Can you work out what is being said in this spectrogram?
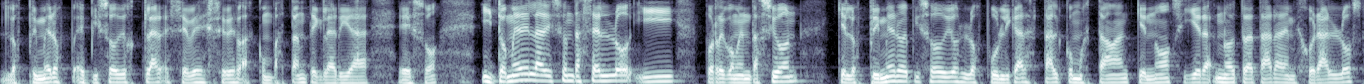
los primeros episodios se, ve, se ve con bastante claridad eso. Y tomé la decisión de hacerlo y por recomendación que los primeros episodios los publicaras tal como estaban, que no siguiera, no tratara de mejorarlos,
